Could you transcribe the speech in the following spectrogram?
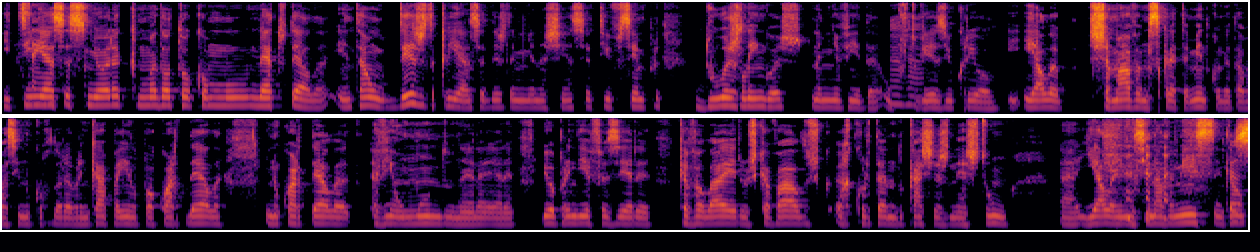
e tinha Sim. essa senhora que me adotou como neto dela. Então, desde criança, desde a minha nascença, eu tive sempre duas línguas na minha vida, o Uhum. português e o crioulo. E, e ela chamava-me secretamente quando eu estava assim no corredor a brincar para ir para o quarto dela e no quarto dela havia um mundo né? era, era eu aprendi a fazer eh, cavaleiros, cavalos recortando caixas Nestum ah, e ela ensinava-me isso então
